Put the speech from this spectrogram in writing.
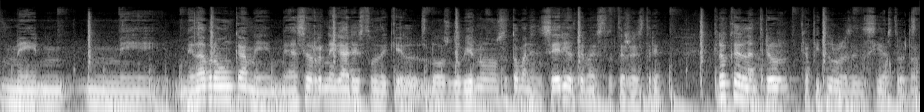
Me, me, me da bronca, me, me hace renegar esto de que los gobiernos no se toman en serio el tema extraterrestre. Creo que en el anterior capítulo les decía esto, ¿verdad?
